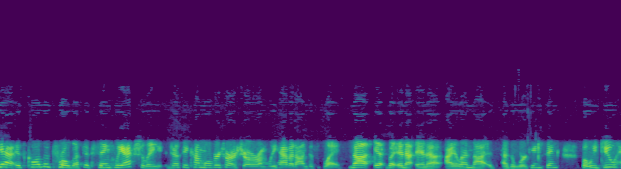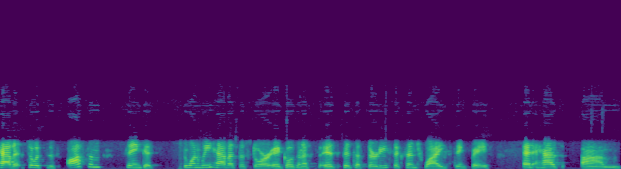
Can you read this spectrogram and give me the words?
Yeah, it's called the Prolific Sink. We actually, Jesse, come over to our showroom. We have it on display, not it, but in a in a island, not as a working sink, but we do have it. So it's this awesome sink. It's the one we have at the store. It goes in a, it fits a 36 inch wide sink base, and it has, um,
